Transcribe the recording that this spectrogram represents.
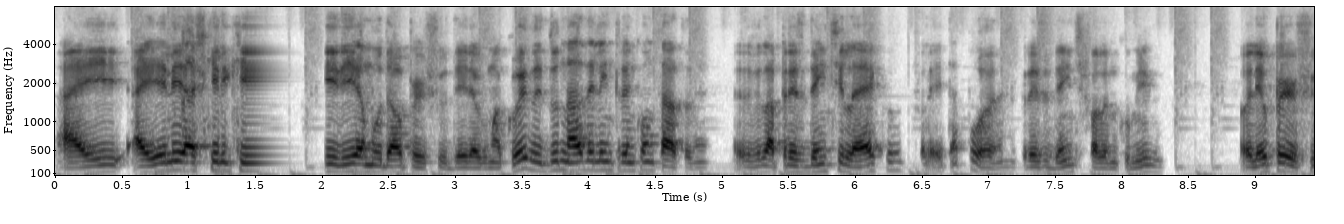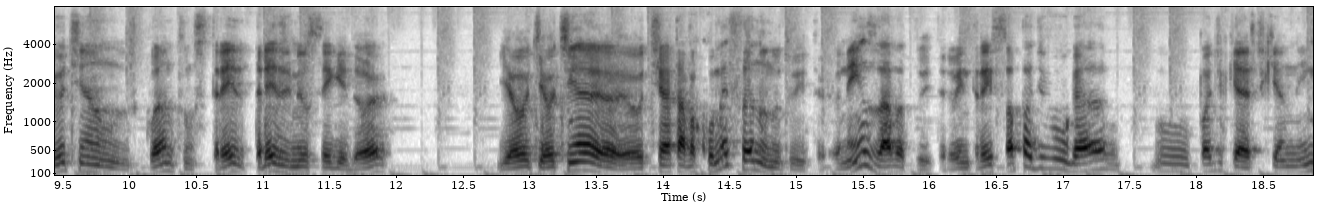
aí, aí ele, acho que ele que- queria mudar o perfil dele, alguma coisa, e do nada ele entrou em contato, né? Eu vi lá, presidente Leco, falei, eita porra, né? presidente falando comigo. Olhei o perfil, tinha uns quantos? Uns 13, 13 mil seguidores. E eu, eu tinha, eu tinha, tava começando no Twitter. Eu nem usava Twitter. Eu entrei só pra divulgar o podcast, que eu nem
